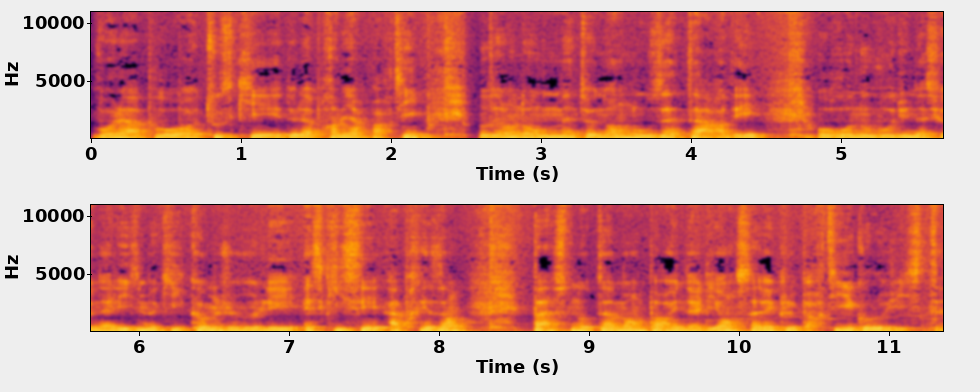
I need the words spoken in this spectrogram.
Voilà pour tout ce qui est de la première partie. Nous allons donc maintenant nous attarder au renouveau du nationalisme qui, comme je l'ai esquissé à présent, passe notamment par une alliance avec le Parti écologiste.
